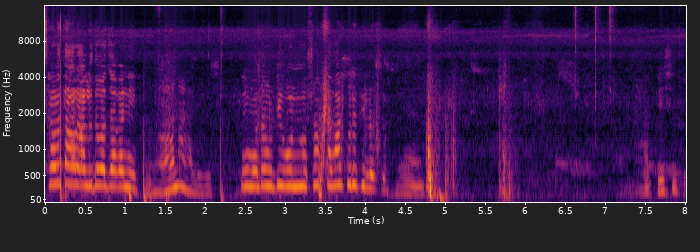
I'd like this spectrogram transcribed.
ছাড়া তো আর আলু দেওয়ার জায়গা নেই। না না আলু বেশি। তুমি মোটামুটি অন্য সব কভার করে ফেলেছো। হ্যাঁ। আর বেশি তো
